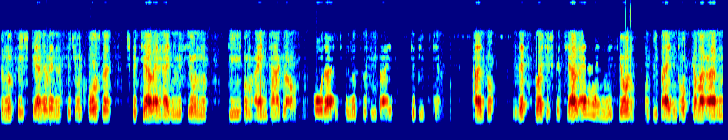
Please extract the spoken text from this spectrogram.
benutze ich gerne, wenn es sich um große Spezialeinheitenmissionen die um einen Tag laufen. Oder ich benutze sie bei Gebietskämpfen. Also, setzt solche Spezialeinheitenmissionen und die beiden Truppkameraden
